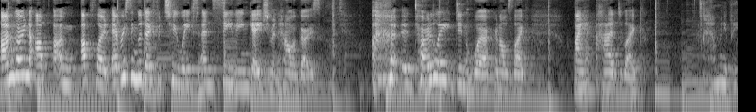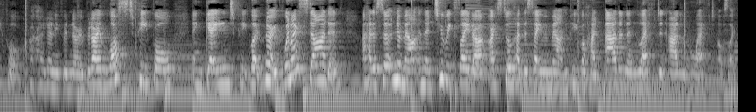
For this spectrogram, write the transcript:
I'm going to up, um, upload every single day for two weeks and see the engagement, how it goes. it totally didn't work and I was like, I had like how many people? I don't even know. But I lost people and gained people. Like, no, when I started, I had a certain amount, and then two weeks later, I still had the same amount, and people had added and left and added and left. And I was like,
